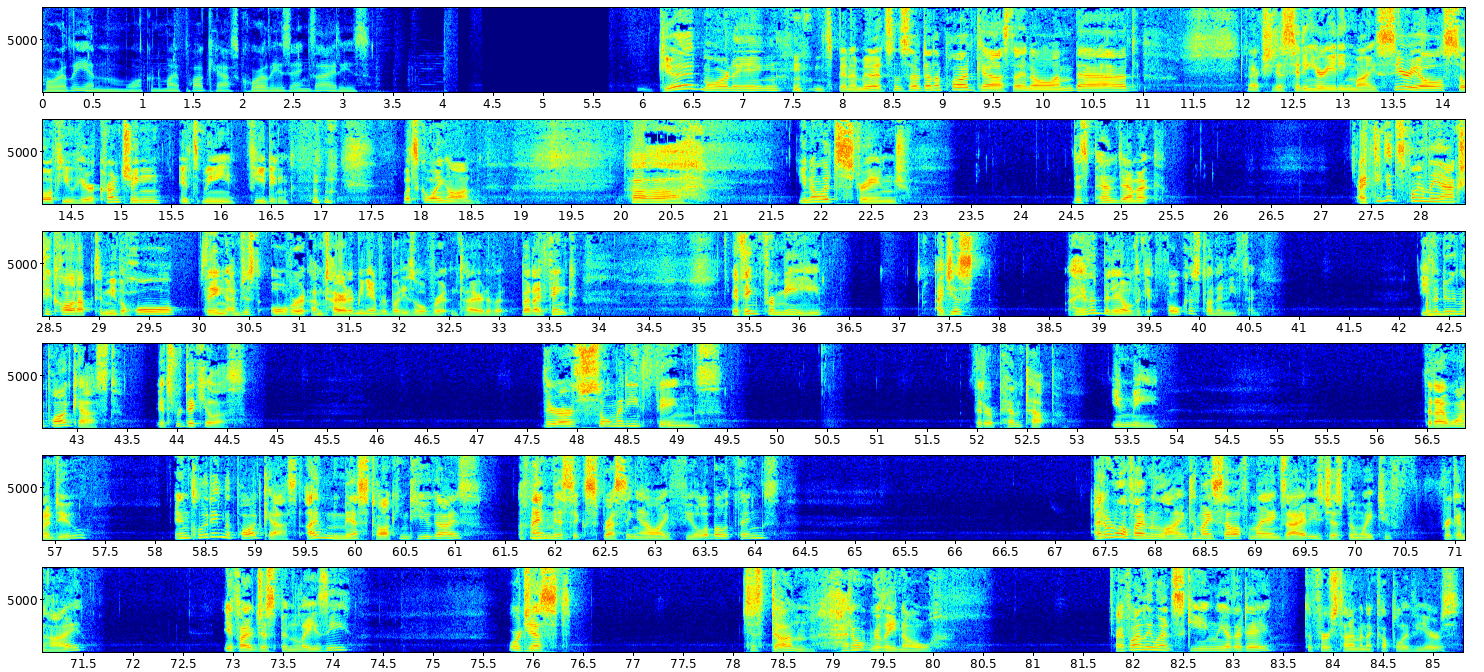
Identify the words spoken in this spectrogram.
Coralie, and welcome to my podcast, Coralie's Anxieties. Good morning. it's been a minute since I've done a podcast. I know I'm bad. Actually, just sitting here eating my cereal, so if you hear crunching, it's me feeding. What's going on? Uh, you know, it's strange. This pandemic, I think it's finally actually caught up to me. The whole thing, I'm just over it. I'm tired. I mean, everybody's over it and tired of it. But I think, I think for me, I just, I haven't been able to get focused on anything. Even doing the podcast. It's ridiculous. There are so many things that are pent up in me that I want to do, including the podcast. I miss talking to you guys. I miss expressing how I feel about things. I don't know if I've been lying to myself and my anxiety's just been way too freaking high. If I've just been lazy or just just done. I don't really know. I finally went skiing the other day, the first time in a couple of years.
